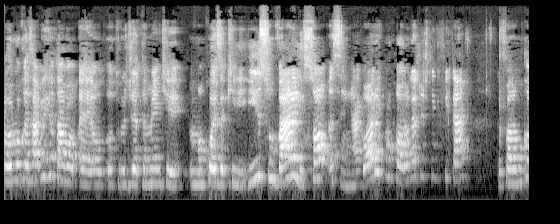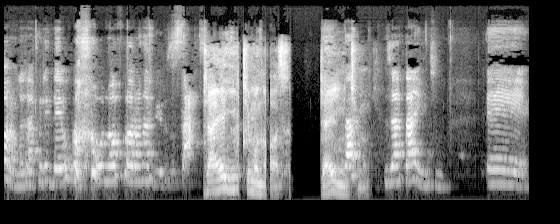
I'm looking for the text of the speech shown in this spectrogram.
Ô, Lucas, sabe que eu tava é, outro dia também, que uma coisa que isso vale só, assim, agora pro corona a gente tem que ficar. Tô falando corona, já apelidei o, o novo coronavírus, o SARS. Já é íntimo nosso. Já é íntimo. Já, já tá íntimo. É...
